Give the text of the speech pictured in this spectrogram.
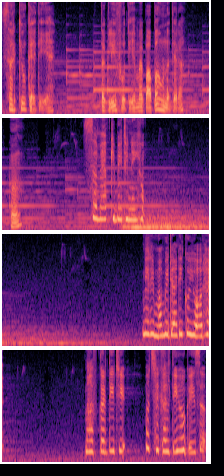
सर क्यों कहती है? तकलीफ़ होती है मैं पापा हूँ ना तेरा। हाँ? सर मैं आपकी बेटी नहीं हूँ। मेरे मम्मी डैडी कोई और हैं। माफ़ कर दीजिए, मुझसे गलती हो गई, सर।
